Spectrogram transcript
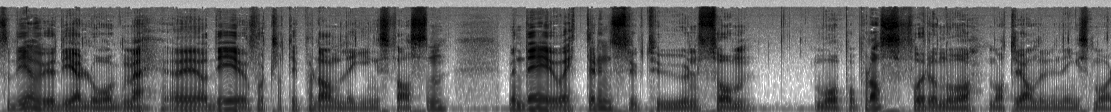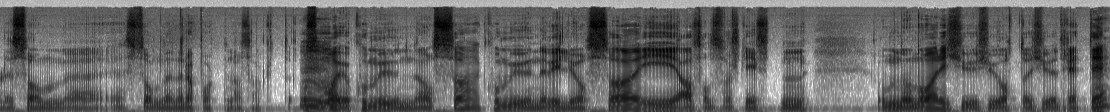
Så de har vi jo dialog med. Eh, og det er jo fortsatt i planleggingsfasen. Men det er jo etter den strukturen som må på plass for å nå materialvinningsmålet som, eh, som den rapporten har sagt. Og så må mhm. jo kommunene også. Kommunene vil jo også i avfallsforskriften om noen år, i 2028 og 2030,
